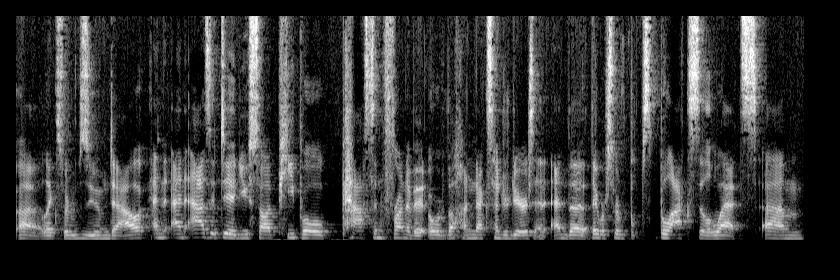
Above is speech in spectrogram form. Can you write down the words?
Uh, like sort of zoomed out, and and as it did, you saw people pass in front of it over the next hundred years, and, and the they were sort of black silhouettes. Um,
